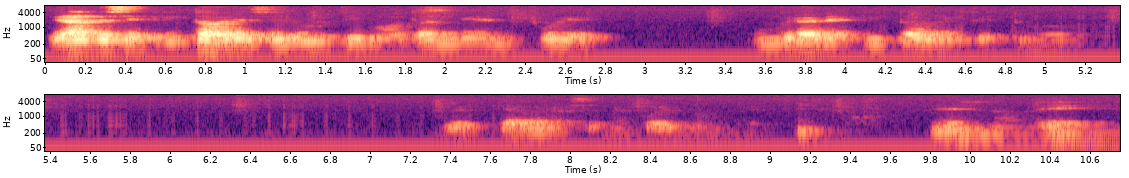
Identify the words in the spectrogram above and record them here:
Grandes escritores, el último también fue un gran escritor el que estuvo. Que ahora se me fue el nombre. ¿Eh?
